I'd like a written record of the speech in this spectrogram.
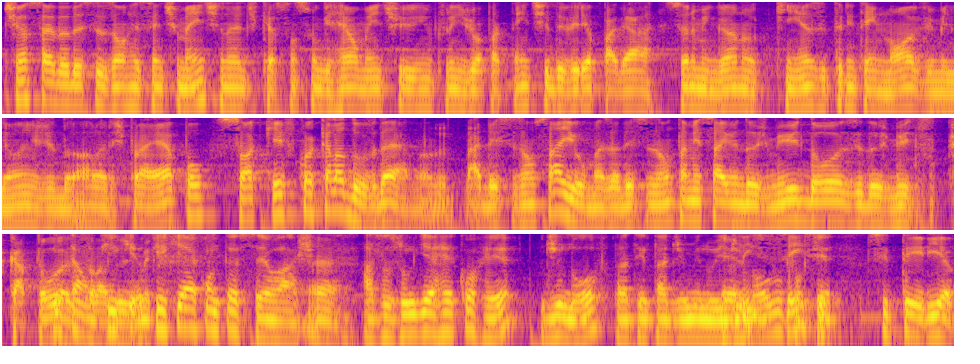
tinha saído a decisão recentemente, né, de que a Samsung realmente infringiu a patente e deveria pagar, se eu não me engano, 539 milhões de dólares para a Apple. Só que ficou aquela dúvida, é, a decisão saiu, mas a decisão também saiu em 2012, 2014, Então, sei o lá, que, que- 2000. o que, que ia acontecer, eu acho? É. A Samsung ia recorrer de novo para tentar diminuir Eu de nem novo, sei porque se, se teria,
